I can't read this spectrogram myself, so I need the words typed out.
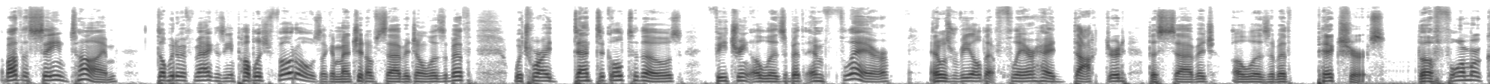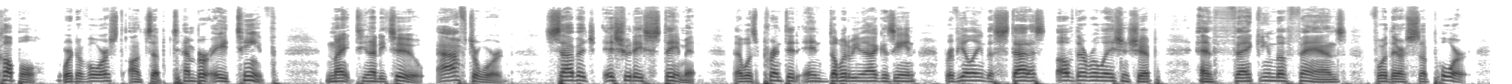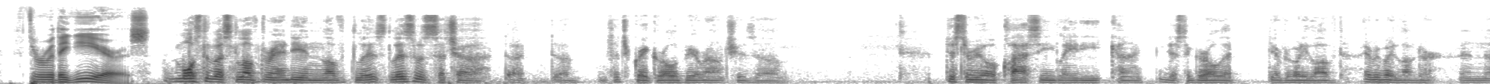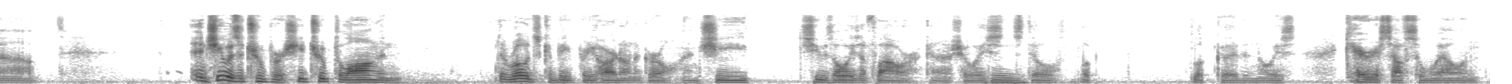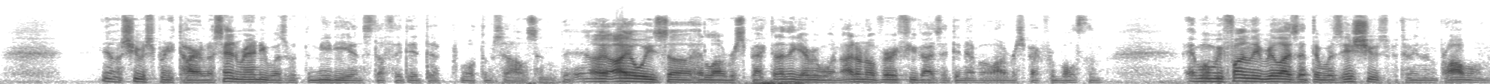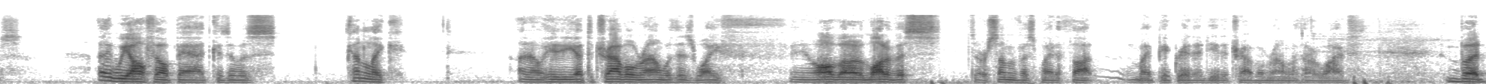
About the same time, WWF Magazine published photos, like I mentioned, of Savage and Elizabeth, which were identical to those featuring Elizabeth and Flair, and it was revealed that Flair had doctored the Savage Elizabeth pictures. The former couple were divorced on September 18th, 1992. Afterward, Savage issued a statement that was printed in WWE Magazine revealing the status of their relationship and thanking the fans for their support through the years. Most of us loved Randy and loved Liz. Liz was such a, a, a such a great girl to be around. She was um, just a real classy lady, kind of just a girl that everybody loved. Everybody loved her, and uh, and she was a trooper. She trooped along, and the roads could be pretty hard on a girl, and she she was always a flower. Kind of, she always Mm. still looked looked good, and always carried herself so well, and you know, she was pretty tireless, and Randy was with the media and stuff they did to promote themselves. And I, I always uh, had a lot of respect, and I think everyone, I don't know very few guys that didn't have a lot of respect for both of them. And when we finally realized that there was issues between them, problems, I think we all felt bad because it was kind of like, I know, he, got to travel around with his wife. You know, all a lot of us, or some of us might have thought it might be a great idea to travel around with our wives. But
